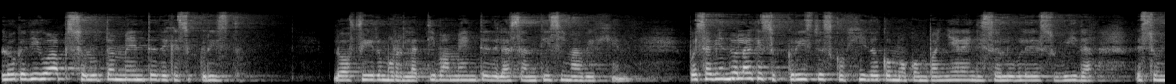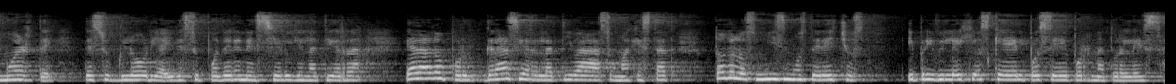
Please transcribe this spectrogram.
lo que digo absolutamente de Jesucristo, lo afirmo relativamente de la Santísima Virgen pues habiéndola Jesucristo escogido como compañera indisoluble de su vida, de su muerte, de su gloria y de su poder en el cielo y en la tierra, le ha dado por gracia relativa a su majestad todos los mismos derechos y privilegios que él posee por naturaleza.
